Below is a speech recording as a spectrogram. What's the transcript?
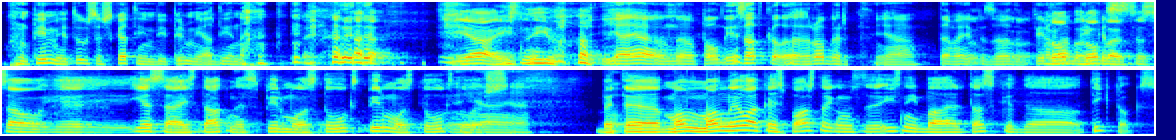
Un pirmie tūkstoši skatījumu bija pirmajā dienā. Jā, īstenībā. jā, jā, un paldies atkal, Robert. Jā, tava epizode. pirmā Rob, bija, Roberts ar savu iesaistu atnesa pirmos, tūkst, pirmos tūkstošus. Bet man, man lielākais pārsteigums īstenībā ir tas, ka uh, TikToks,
